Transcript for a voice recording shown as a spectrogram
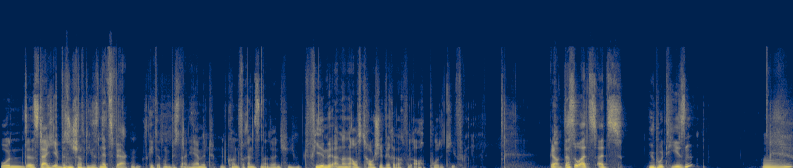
Und das gleiche wissenschaftliches Netzwerken. Es geht ja so ein bisschen einher mit, mit Konferenzen. Also wenn ich mich viel mit anderen austausche, wäre das wohl auch positiv. Genau, das so als, als Hypothesen. Mhm.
